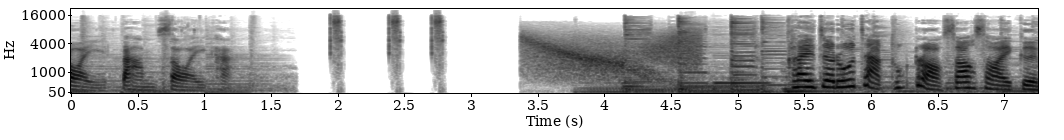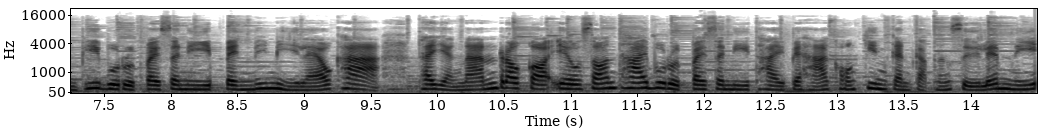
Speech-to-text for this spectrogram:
ร่อยตามซอยค่ะ รจะรู้จักทุกตรอกซอกซอยเกินพี่บุรุษไปรษณีย์เป็นไม่มีแล้วค่ะ ถ้าอย่างนั้นเราก่อเอวซ้อนท้ายบุรุษไปรษณีย์ไทยไปหาของกินกันกับหนังสือเล่มนี้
